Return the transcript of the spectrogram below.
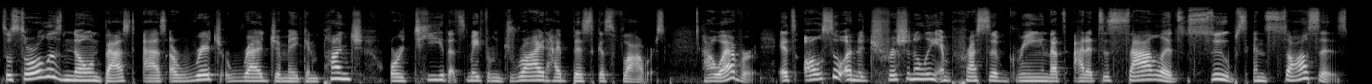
So, sorrel is known best as a rich red Jamaican punch or tea that's made from dried hibiscus flowers. However, it's also a nutritionally impressive green that's added to salads, soups, and sauces.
